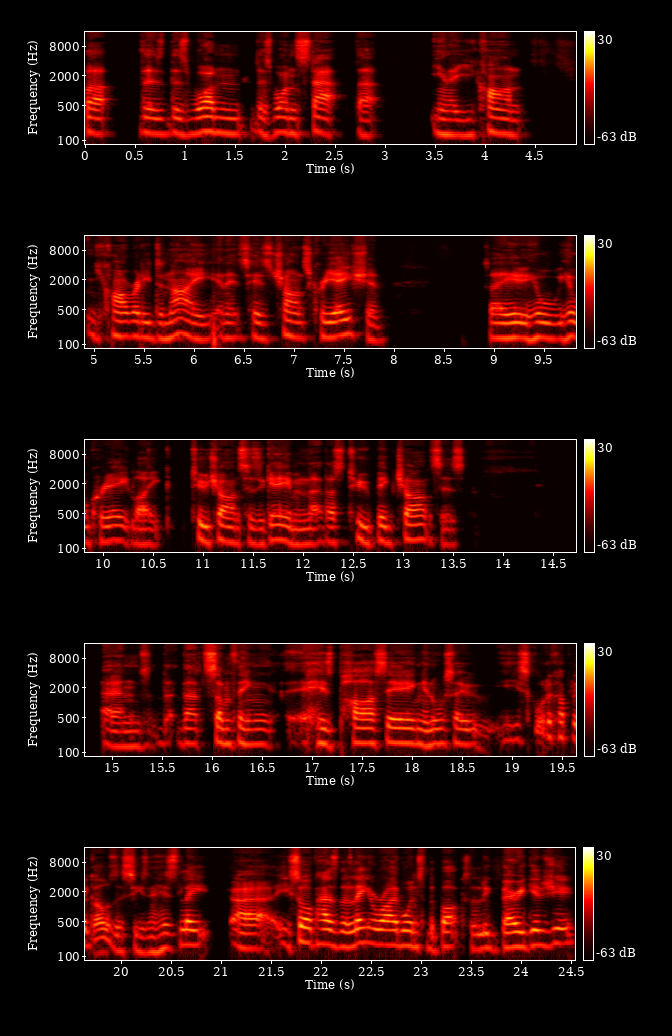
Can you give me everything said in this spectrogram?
but there's there's one there's one stat that you know you can't you can't really deny, and it's his chance creation. So he'll he'll create like two chances a game, and that, that's two big chances. And th- that's something his passing, and also he scored a couple of goals this season. His late, uh, he sort of has the late arrival into the box that Luke Berry gives you,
